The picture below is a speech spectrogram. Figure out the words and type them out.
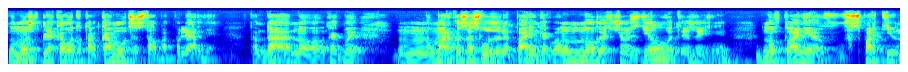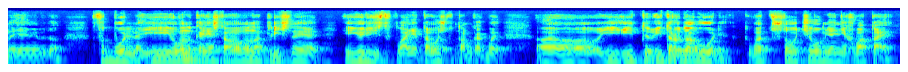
ну, может, для кого-то там Комоца стал популярнее. Там, да, но как бы Марко заслуженный парень, как бы он много чего сделал в этой жизни, ну, в плане в спортивно, я имею в виду, футбольно, и он, конечно, он отличный юрист в плане того, что там как бы э, и, и, и трудоголик, вот что, чего у меня не хватает.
